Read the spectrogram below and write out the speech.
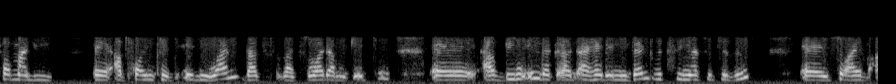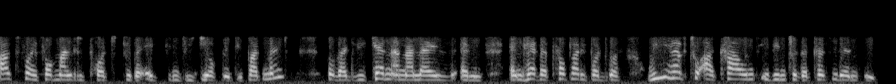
formally uh, appointed anyone, that's that's what I'm getting. Uh, I've been in the. I had an event with senior citizens uh, so I've asked for a formal report to the acting DG of the department so that we can analyze and, and have a proper report because we have to account even to the presidency,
